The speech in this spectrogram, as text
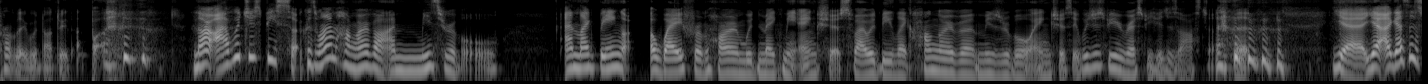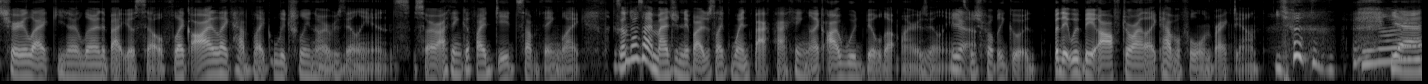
probably would not do that. But no, I would just be so because when I'm hungover, I'm miserable, and like being away from home would make me anxious. So I would be like hungover, miserable, anxious. It would just be a recipe for disaster. But yeah, yeah, I guess it's true. Like you know, learn about yourself. Like I like have like literally no resilience. So I think if I did something like, like sometimes I imagine if I just like went backpacking, like I would build up my resilience, Yeah. which is probably good. But it would be after I like have a full on breakdown. You know? yeah,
